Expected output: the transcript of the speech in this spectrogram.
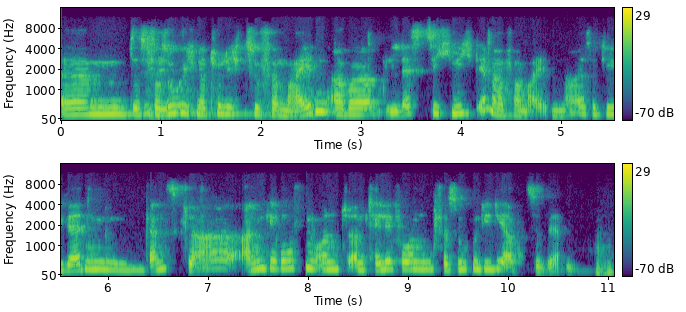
das mhm. versuche ich natürlich zu vermeiden, aber lässt sich nicht immer vermeiden. Ne? Also die werden ganz klar angerufen und am Telefon versuchen die, die abzuwerten. Mhm.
